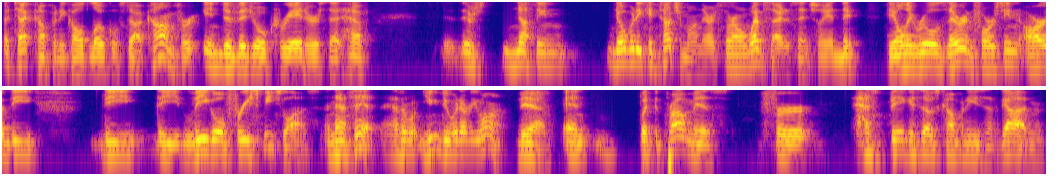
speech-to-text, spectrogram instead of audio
a tech company called locals.com for individual creators that have there's nothing nobody can touch them on there. It's their own website essentially and they, the only rules they're enforcing are the the the legal free speech laws and that's it. Otherwise, you can do whatever you want. yeah. And but the problem is for as big as those companies have gotten,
